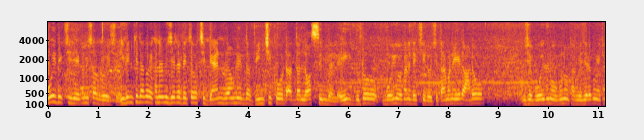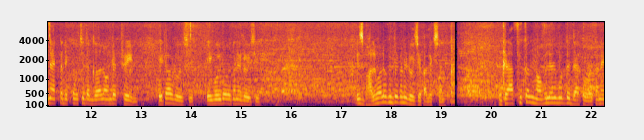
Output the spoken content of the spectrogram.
বই দেখছি যে এখানে সব রয়েছে। ইভেন কি দেখো, এখানে আমি যেটা দেখতে পাচ্ছি ড্যান ব্রাউনের দ্য ভিঞ্চি কোড আর দ্য লস সিম্বল এই দুটো বইও এখানে দেখছি রয়েছে। তার মানে এর আরও যে বইগুলো ওগুলোও থাকবে। যেরকম এখানে একটা দেখতে পাচ্ছি the girl on the train এটাও রয়েছে। এই বইটাও এখানে রয়েছে। বেশ ভালো ভালো কিন্তু এখানে রয়েছে কালেকশন গ্রাফিক্যাল নভেলের মধ্যে দেখো, এখানে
